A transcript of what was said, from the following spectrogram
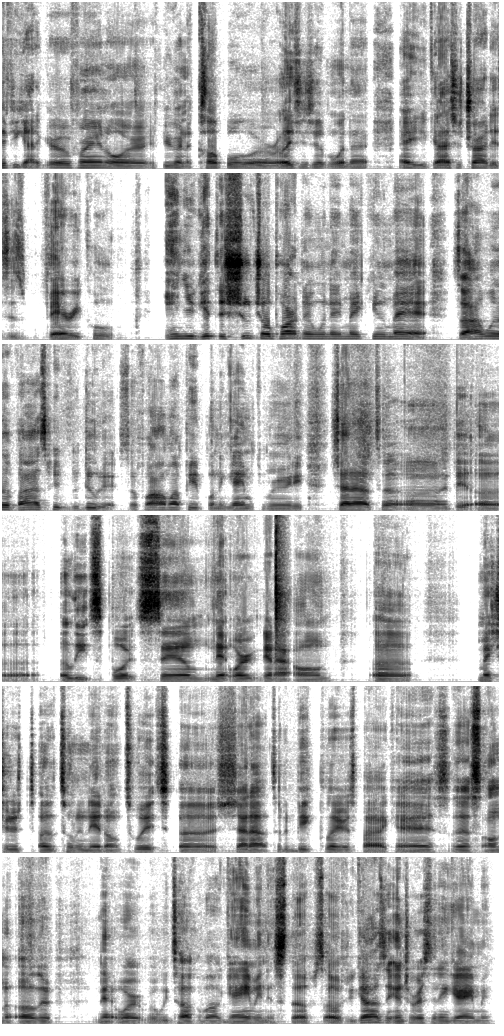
if you got a girlfriend or if you're in a couple or a relationship and whatnot, hey, you guys should try this. It's very cool. And you get to shoot your partner when they make you mad. So I would advise people to do that. So for all my people in the gaming community, shout out to uh, the uh, Elite Sports Sim network that I own. Uh, make sure to uh, tune in that on Twitch. Uh, shout out to the Big Players podcast. That's on the other network where we talk about gaming and stuff. So if you guys are interested in gaming,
